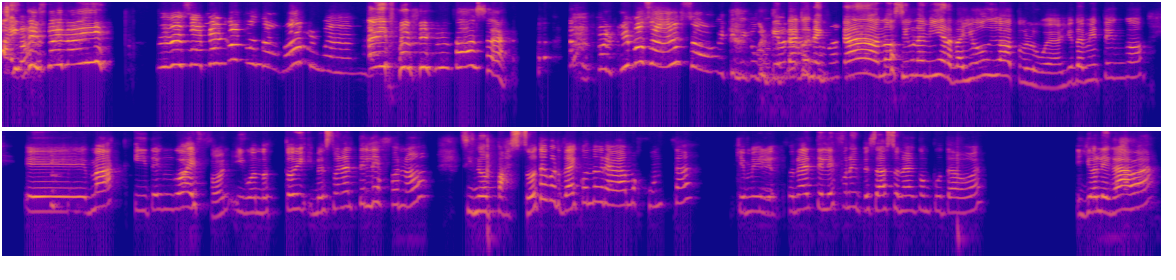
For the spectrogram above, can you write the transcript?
¡Ay, te suena! me sonó el computador, weón. A mí también me pasa. ¿Por qué pasa eso? Es que mi Porque está conectado, no, sí, una mierda. Yo odio Apple, weón. Yo también tengo eh, Mac y tengo iPhone. Y cuando estoy, me suena el teléfono, si nos pasó, ¿te acordás cuando grabamos juntas? Que me Sí. sonaba el teléfono y empezaba a sonar el computador. Y yo legaba.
